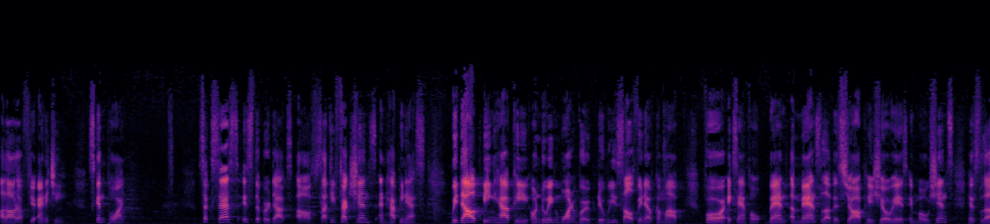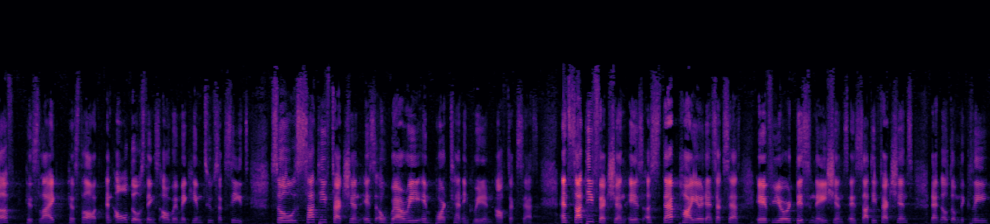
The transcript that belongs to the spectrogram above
a lot of your energy. Second point. Success is the product of satisfactions and happiness. Without being happy on doing one work, the result will never come up. For example, when a man loves his job, he shows his emotions, his love, his like, his thought, and all those things always make him to succeed. So satisfaction is a very important ingredient of success. And satisfaction is a step higher than success. If your destination is satisfaction, then automatically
